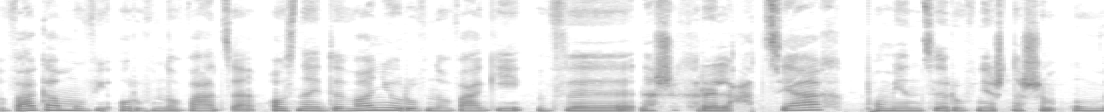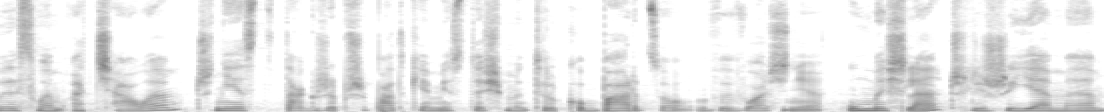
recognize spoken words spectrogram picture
waga mówi o równowadze, o znajdowaniu równowagi w naszych relacjach, pomiędzy również naszym umysłem a ciałem. Czy nie jest tak, że przypadkiem jesteśmy tylko bardzo w właśnie umyśle, czyli żyjemy,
